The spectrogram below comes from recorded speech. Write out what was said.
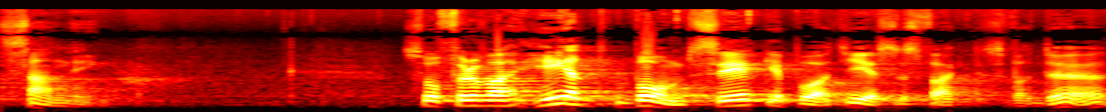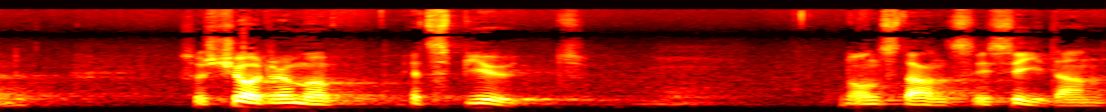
sanning. Så för att vara helt bombsäker på att Jesus faktiskt var död så körde de upp ett spjut någonstans i sidan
